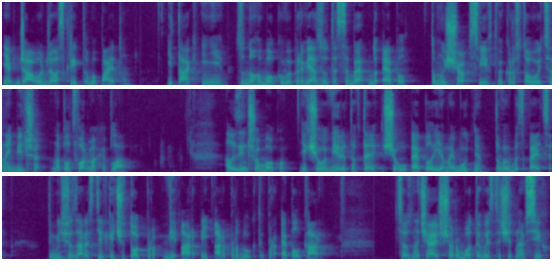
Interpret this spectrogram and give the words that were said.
як Java, JavaScript або Python. І так, і ні. З одного боку, ви прив'язуєте себе до Apple, тому що Swift використовується найбільше на платформах Apple. Але з іншого боку, якщо ви вірите в те, що у Apple є майбутнє, то ви в безпеці. Тим більше зараз тільки чуток про VR AR продукти, про Apple Car. Це означає, що роботи вистачить на всіх.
